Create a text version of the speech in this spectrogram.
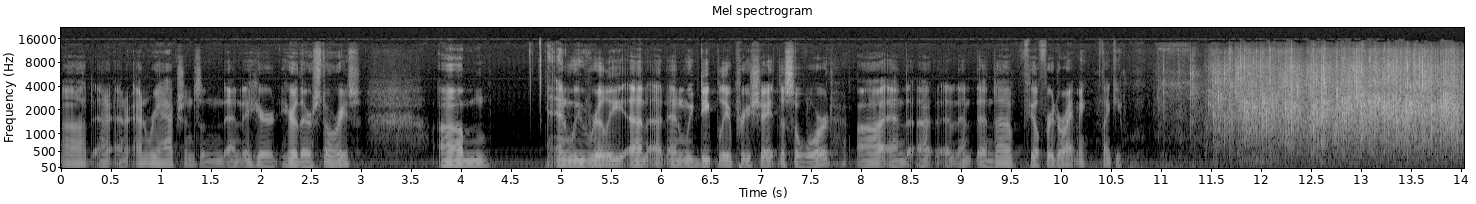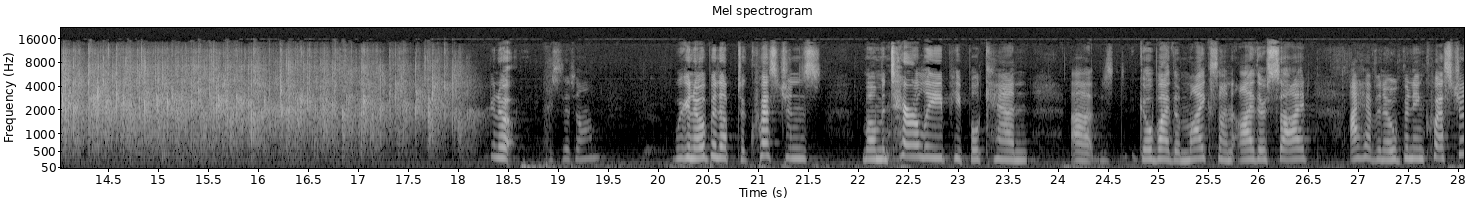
uh, and, and, and reactions and, and hear, hear their stories. Um, and we really and, uh, and we deeply appreciate this award. Uh, and uh, and, and uh, feel free to write me. Thank you. You know, is it on? We're going to open up to questions momentarily. People can uh, go by the mics on either side. I have an opening question.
